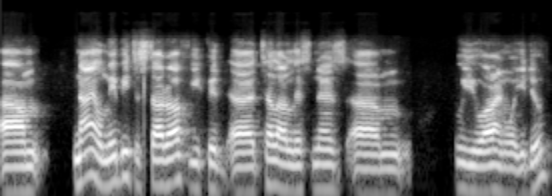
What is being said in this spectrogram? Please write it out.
um, Niall, maybe to start off, you could uh, tell our listeners um, who you are and what you do.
